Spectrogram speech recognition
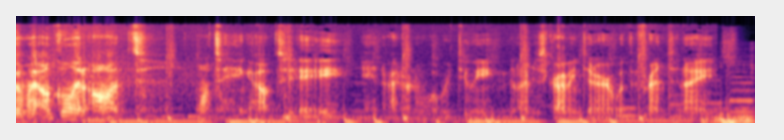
So my uncle and aunt want to hang out today, and I don't know what we're doing. I'm just grabbing dinner with a friend tonight.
